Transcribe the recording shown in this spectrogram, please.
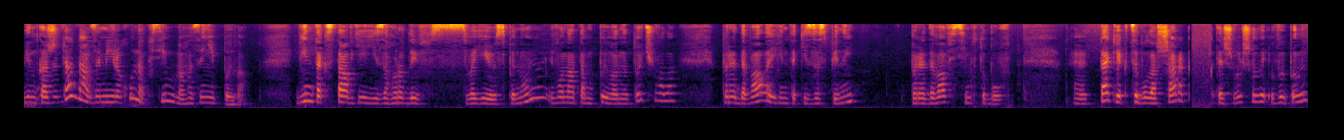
Він каже: да, да, за мій рахунок всім в магазині пива. Він так став її, загородив своєю спиною, і вона там пиво наточувала, передавала, і він так із-за спини передавав всім, хто був. Е, Так як це була шара, теж вишили, випили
